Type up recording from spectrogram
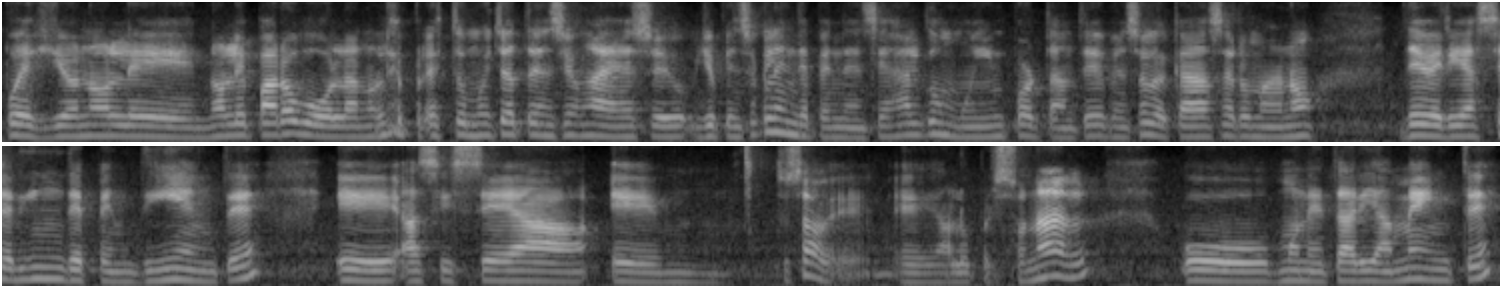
pues yo no le, no le paro bola, no le presto mucha atención a eso. Yo, pienso que la independencia es algo muy importante, yo pienso que cada ser humano debería ser independiente, eh, así sea, em, tú sabes, eh, a lo personal o monetariamente,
